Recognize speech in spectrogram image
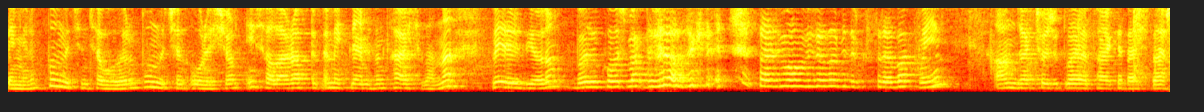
Demir'in. Bunun için çabalıyorum, bunun için uğraşıyorum. İnşallah Rabbim emeklerimizin karşılığını verir diyorum. Böyle konuşmak da birazcık saçma olmuş olabilir, kusura bakmayın. Ancak çocuklu hayat arkadaşlar.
